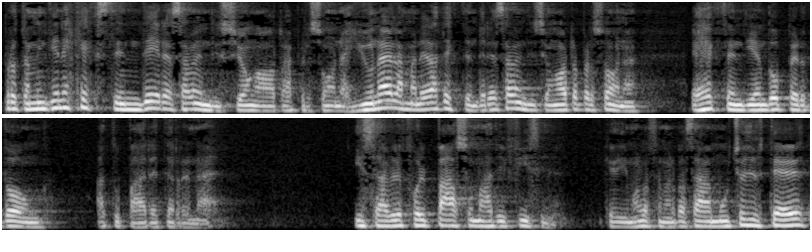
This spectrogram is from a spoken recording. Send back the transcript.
pero también tienes que extender esa bendición a otras personas. Y una de las maneras de extender esa bendición a otra persona es extendiendo perdón a tu Padre terrenal. Y sabe, fue el paso más difícil que dimos la semana pasada. Muchos de ustedes,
